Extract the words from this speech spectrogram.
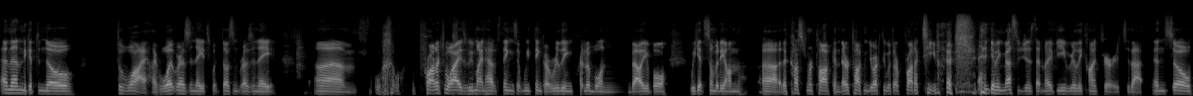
and then to get to know the why, like what resonates, what doesn't resonate, um, product wise we might have things that we think are really incredible and valuable. We get somebody on uh, the customer talk and they're talking directly with our product team and giving messages that might be really contrary to that. And so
